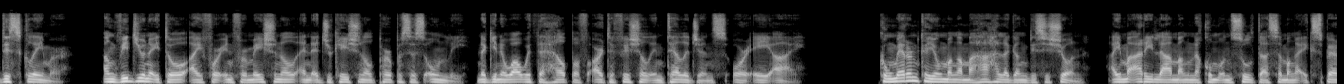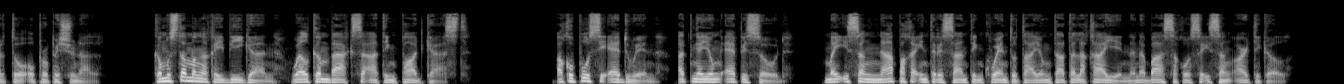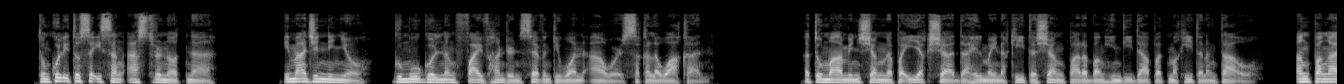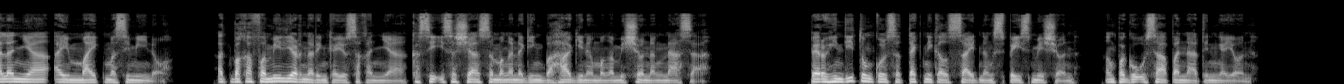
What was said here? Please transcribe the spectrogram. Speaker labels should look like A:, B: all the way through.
A: Disclaimer. Ang video na ito ay for informational and educational purposes only na ginawa with the help of Artificial Intelligence or AI. Kung meron kayong mga mahahalagang desisyon, ay maari lamang na kumonsulta sa mga eksperto o profesional. Kamusta mga kaibigan? Welcome back sa ating podcast. Ako po si Edwin at ngayong episode, may isang napaka-interesanting kwento tayong tatalakayin na nabasa ko sa isang article. Tungkol ito sa isang astronaut na, imagine ninyo, gumugol ng 571 hours sa kalawakan. At umamin siyang napaiyak siya dahil may nakita siyang parabang hindi dapat makita ng tao. Ang pangalan niya ay Mike Massimino. At baka familiar na rin kayo sa kanya kasi isa siya sa mga naging bahagi ng mga misyon ng NASA. Pero hindi tungkol sa technical side ng space mission ang pag-uusapan natin ngayon.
